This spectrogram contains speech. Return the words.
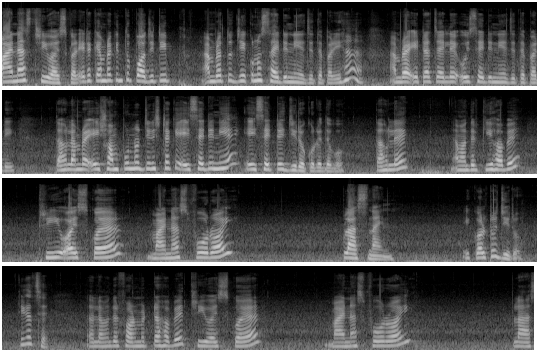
মাইনাস থ্রি ওয়াই স্কোয়ার এটাকে আমরা কিন্তু পজিটিভ আমরা তো যে কোনো সাইডে নিয়ে যেতে পারি হ্যাঁ? আমরা এটা চাইলে ওই সাইডে নিয়ে যেতে পারি। তাহলে আমরা এই সম্পূর্ণ জিনিসটাকে এই সাইডে নিয়ে এই সাইডটাই জিরো করে দেব। তাহলে আমাদের কি হবে? Three y square minus four y plus nine equal to zero ঠিক আছে? তাহলে আমাদের ফর্মেটটা হবে three y square minus four y plus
